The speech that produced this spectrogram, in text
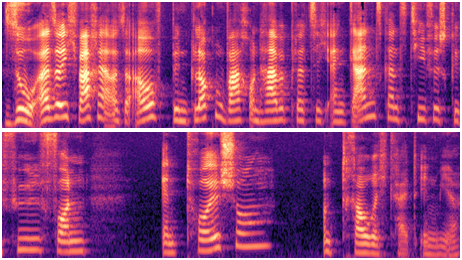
So, also ich wache also auf, bin glockenwach und habe plötzlich ein ganz, ganz tiefes Gefühl von Enttäuschung und Traurigkeit in mir.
